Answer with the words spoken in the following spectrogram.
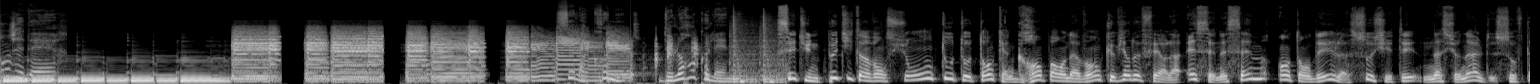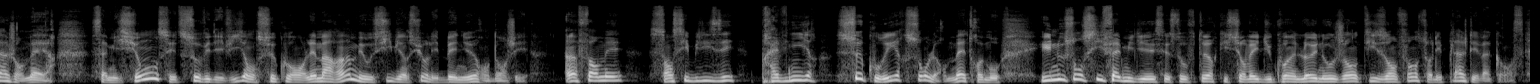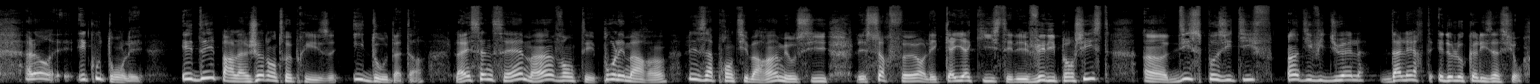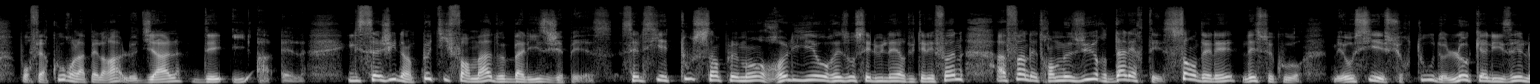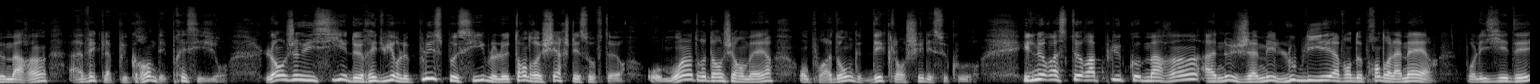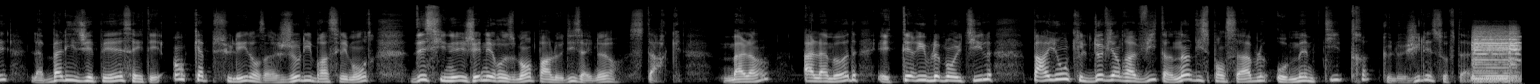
C'est la chronique de Laurent Collen. C'est une petite invention tout autant qu'un grand pas en avant que vient de faire la SNSM, entendez la Société nationale de sauvetage en mer. Sa mission, c'est de sauver des vies en secourant les marins, mais aussi bien sûr les baigneurs en danger. Informer, sensibiliser, prévenir, secourir sont leurs maîtres mots. Ils nous sont si familiers, ces sauveteurs qui surveillent du coin l'œil nos gentils enfants sur les plages des vacances. Alors, écoutons-les. Aidée par la jeune entreprise Ido Data, la SNCM a inventé pour les marins, les apprentis marins, mais aussi les surfeurs, les kayakistes et les véliplanchistes, un dispositif individuel d'alerte et de localisation. Pour faire court, on l'appellera le DIAL, D-I-A-L. Il s'agit d'un petit format de balise GPS. Celle-ci est tout simplement reliée au réseau cellulaire du téléphone afin d'être en mesure d'alerter sans délai les secours, mais aussi et surtout de localiser le marin avec la plus grande des précisions. L'enjeu ici est de réduire le plus possible le temps de recherche des sauveteurs. Au moindre danger en mer, on pourra donc déclencher les secours. Il ne restera plus qu'aux marins à ne jamais l'oublier avant de prendre la mer. Pour les y aider, la balise GPS a été encapsulée dans un joli bracelet montre dessiné généreusement par le designer Stark. Malin, à la mode et terriblement utile, parions qu'il deviendra vite un indispensable au même titre que le gilet sauvetage.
